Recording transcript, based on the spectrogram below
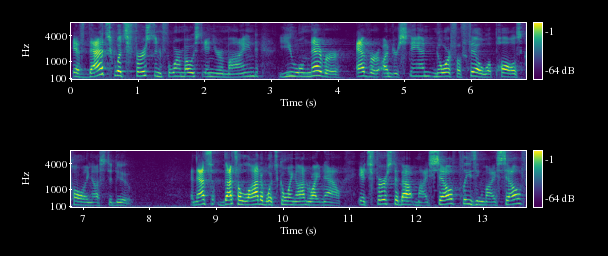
if that's what's first and foremost in your mind, you will never, ever understand nor fulfill what Paul is calling us to do. And that's, that's a lot of what's going on right now. It's first about myself, pleasing myself,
